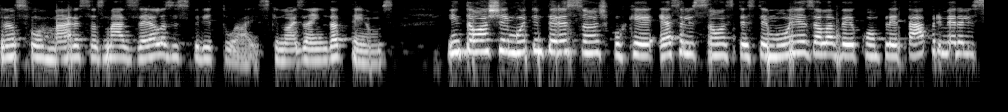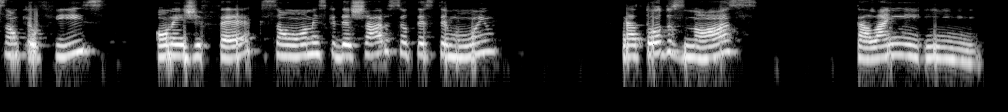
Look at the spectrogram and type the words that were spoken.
transformar essas mazelas espirituais que nós ainda temos. Então, achei muito interessante, porque essa lição, as testemunhas, ela veio completar a primeira lição que eu fiz, homens de fé, que são homens que deixaram o seu testemunho para todos nós. Está lá, em, em,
